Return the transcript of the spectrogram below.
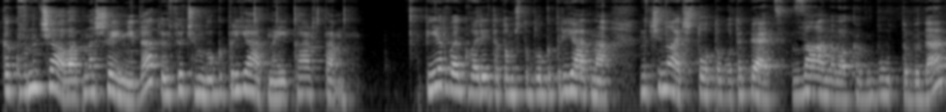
как в начало отношений, да, то есть очень благоприятно благоприятно, и карта первая говорит о том, что благоприятно начинать что-то вот опять заново, как будто бы, да,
